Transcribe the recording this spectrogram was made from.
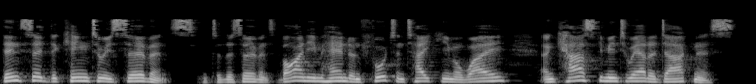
Then said the king to his servants, to the servants, bind him hand and foot and take him away and cast him into outer darkness.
